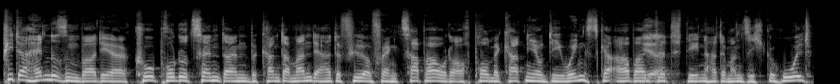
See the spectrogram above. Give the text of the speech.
Peter Henderson war der Co-Produzent, ein bekannter Mann, der hatte für Frank Zappa oder auch Paul McCartney und die Wings gearbeitet. Yeah. Den hatte man sich geholt.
